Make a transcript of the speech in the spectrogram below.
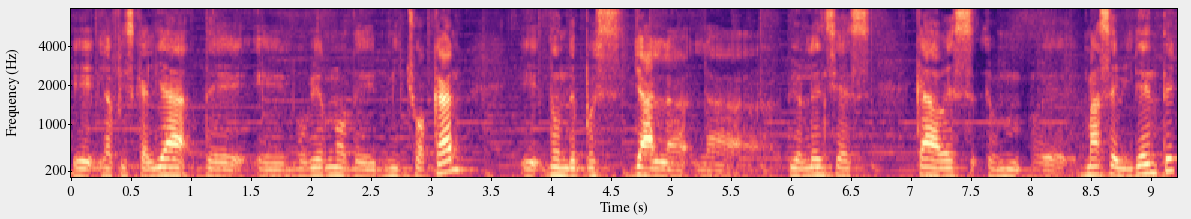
eh, la Fiscalía del gobierno de Michoacán, eh, donde pues ya la, violencia es cada vez em, más evidente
